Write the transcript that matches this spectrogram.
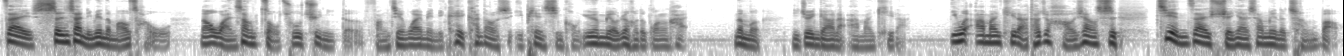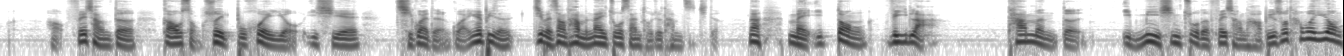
在深山里面的茅草屋，然后晚上走出去你的房间外面，你可以看到的是一片星空，因为没有任何的光害。那么你就应该要来阿曼基拉，因为阿曼基拉它就好像是建在悬崖上面的城堡，好，非常的高耸，所以不会有一些奇怪的人过来，因为毕竟基本上他们那一座山头就他们自己的。那每一栋 villa，他们的隐秘性做得非常的好，比如说他会用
